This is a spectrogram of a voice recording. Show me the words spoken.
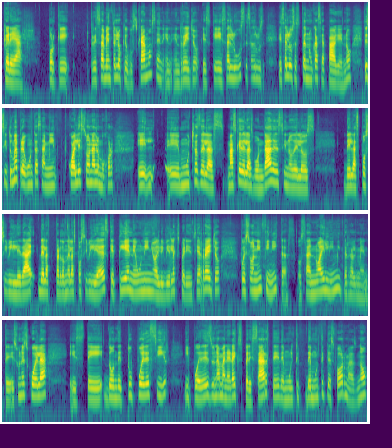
crear. Porque precisamente lo que buscamos en, en, en, Reyo es que esa luz, esa luz, esa luz esta nunca se apague, ¿no? Entonces, si tú me preguntas a mí cuáles son a lo mejor eh, muchas de las, más que de las bondades, sino de los de las posibilidades, de las, perdón, de las posibilidades que tiene un niño al vivir la experiencia Reyo, pues son infinitas. O sea, no hay límites realmente. Es una escuela este, donde tú puedes ir y puedes de una manera expresarte de, de múltiples formas, ¿no?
